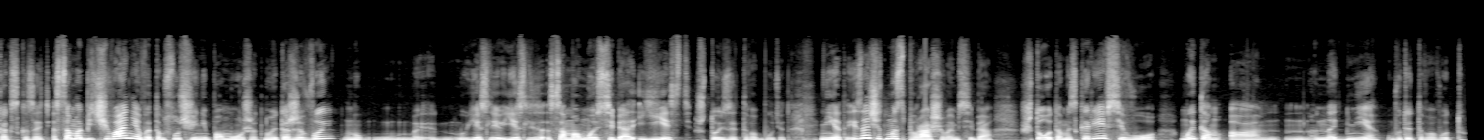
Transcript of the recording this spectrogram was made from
как сказать, самобичевание в этом случае не поможет. Но это же вы, ну, если, если самому себя есть, что из этого будет? Нет. И значит, мы спрашиваем себя, что там. И скорее всего, мы там а, на дне вот этого вот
